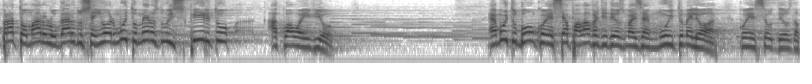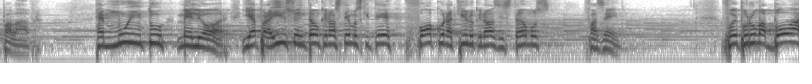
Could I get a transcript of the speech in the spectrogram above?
para tomar o lugar do Senhor, muito menos do Espírito a qual a enviou. É muito bom conhecer a palavra de Deus, mas é muito melhor conhecer o Deus da palavra. É muito melhor, e é para isso então que nós temos que ter foco naquilo que nós estamos fazendo. Foi por uma boa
